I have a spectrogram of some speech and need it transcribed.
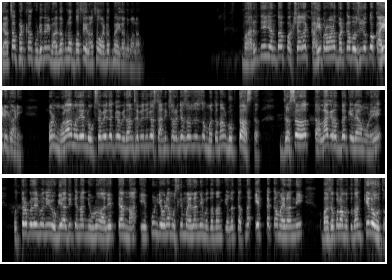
याचा फटका कुठेतरी भाजपला बसेल असं वाटत नाही का तुम्हाला? भारतीय जनता पक्षाला काही प्रमाणात फटका बसू शकतो काही ठिकाणी. पण मुळामध्ये लोकसभेचं किंवा विधानसभेचं किंवा स्थानिक स्वराज्य संस्थेचं मतदान गुप्त असतं. जसं तलाक रद्द केल्यामुळे उत्तर प्रदेशमध्ये योगी आदित्यनाथ निवडून आले. त्यांना एकूण जेवढ्या मुस्लिम महिलांनी मतदान केलं त्यातनं एक टक्का महिलांनी भाजपला मतदान केलं होतं.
